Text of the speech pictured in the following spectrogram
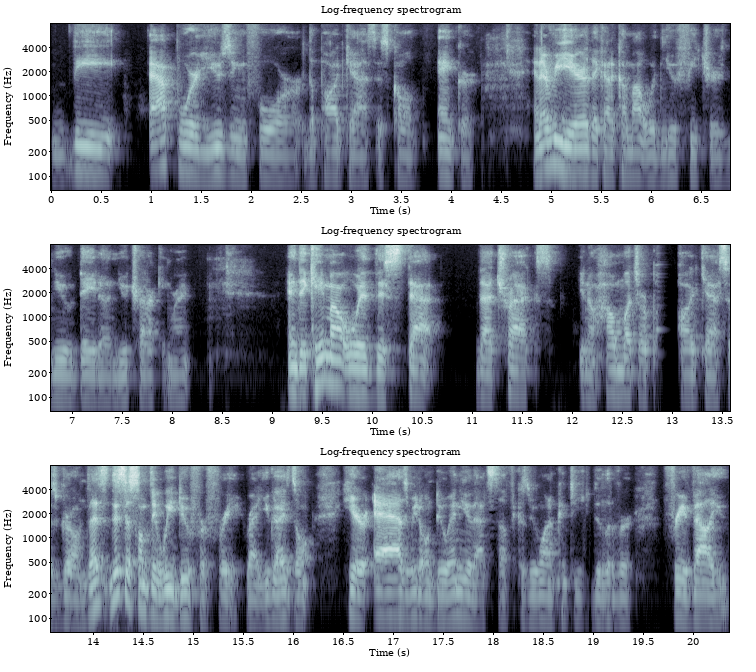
the app we're using for the podcast is called Anchor. And every year they kind of come out with new features, new data, new tracking, right? And they came out with this stat that tracks, you know, how much our podcast has grown. That's this is something we do for free, right? You guys don't hear ads, we don't do any of that stuff because we want to continue to deliver free value.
